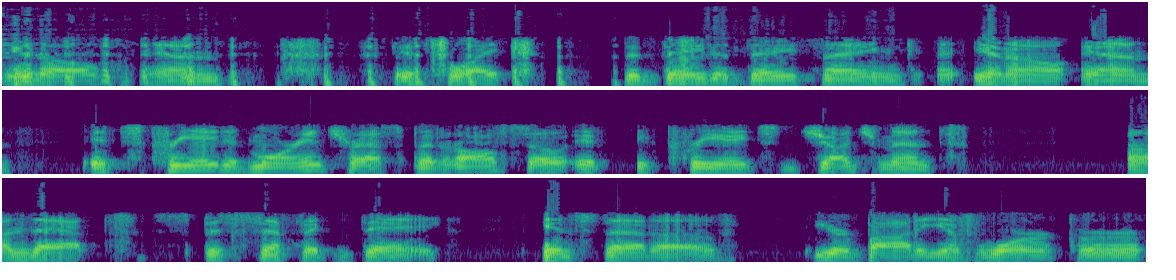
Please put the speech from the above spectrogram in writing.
you know, and it's like the day to day thing, you know, and it's created more interest, but it also it, it creates judgment on that specific day instead of your body of work or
